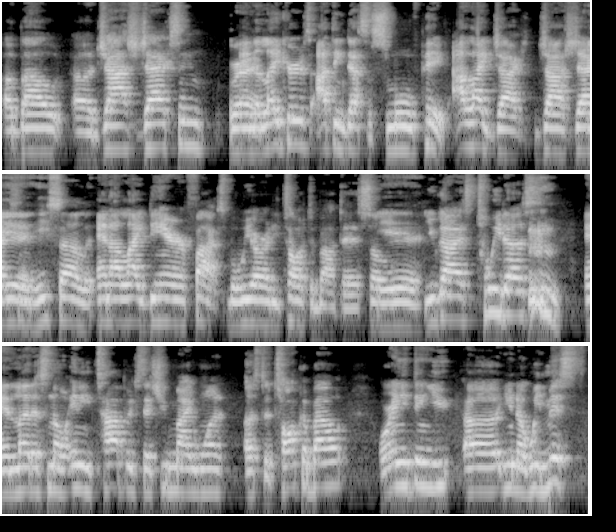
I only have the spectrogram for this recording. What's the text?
about uh, Josh Jackson and the Lakers. I think that's a smooth pick. I like Josh, Josh Jackson Yeah, he's solid. and I like De'Aaron Fox, but we already talked about that. So Yeah. you guys tweet us and let us know any topics that you might want us to talk about or anything you uh you know we missed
